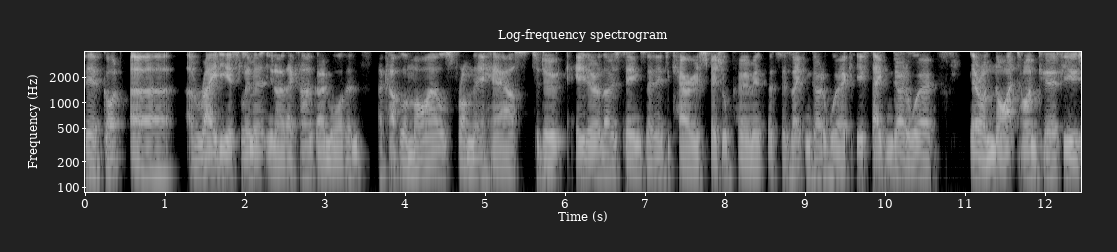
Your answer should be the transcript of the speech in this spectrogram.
they've got a, a, radius limit you know they can't go more than a couple of miles from their house to do either of those things they need to carry a special permit that says they can go to work if they can go to work they're on nighttime curfews.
